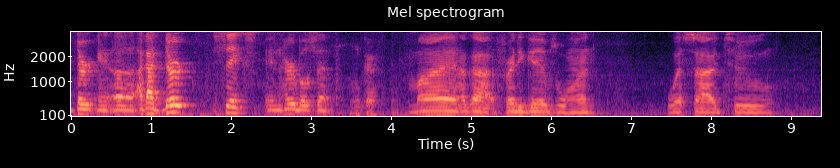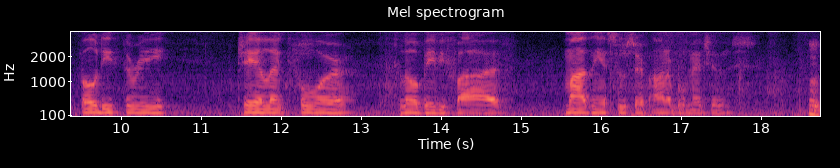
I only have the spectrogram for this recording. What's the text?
Durk, and uh, I got Durk six and Herbo seven. Okay. Mine, I got Freddie Gibbs one, West Side two, Boldy three, J Elect four, Lil Baby five, Mozzy and Tsu Surf honorable mentions. Hmm.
